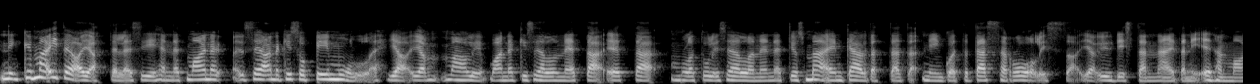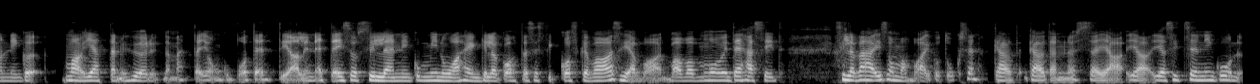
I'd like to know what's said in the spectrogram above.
Niin kyllä mä itse ajattelen siihen, että mä aina, se ainakin sopii mulle. Ja, ja mä olin ainakin sellainen, että, että mulla tuli sellainen, että jos mä en käytä tätä, niin kuin, että tässä roolissa ja yhdistän näitä, niin enhän mä niin oon jättänyt hyödyntämättä jonkun potentiaalin. Että ei se ole silleen niin kuin minua henkilökohtaisesti koskeva asia, vaan, vaan mä voin tehdä siitä sillä vähän isomman vaikutuksen käytännössä. Ja, ja, ja sitten se niin kuin,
